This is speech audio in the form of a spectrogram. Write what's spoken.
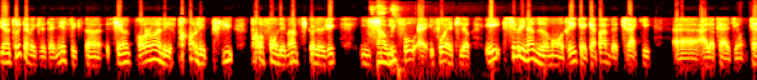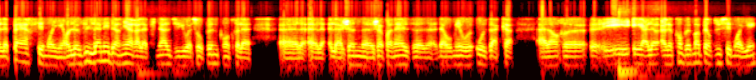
y, a, un truc avec le tennis, c'est que c'est un, c'est un probablement des sports les plus profondément psychologiques. Il, ah il faut, euh, il faut être là. Et Serena nous a montré qu'elle est capable de craquer. Euh, à l'occasion, qu'elle perd ses moyens. On l'a vu l'année dernière à la finale du US Open contre la, euh, la, jeune japonaise euh, Naomi Osaka. Alors, euh, et, elle, a, complètement perdu ses moyens.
